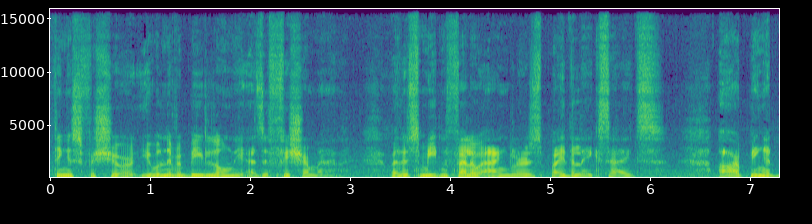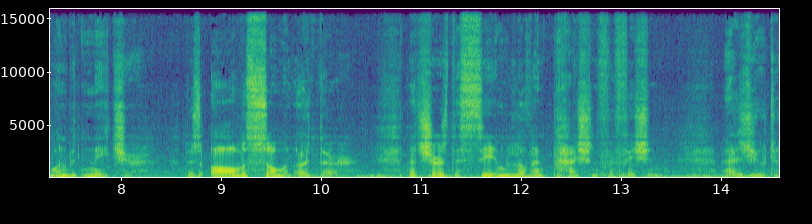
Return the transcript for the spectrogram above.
thing is for sure, you will never be lonely as a fisherman, whether it's meeting fellow anglers by the lakesides or being at one with nature. There's always someone out there that shares the same love and passion for fishing as you do.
